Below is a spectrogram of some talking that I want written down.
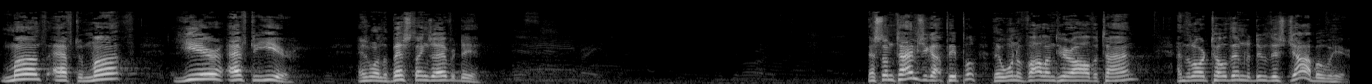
Month after month, year after year. It's one of the best things I ever did. Now, sometimes you got people that want to volunteer all the time, and the Lord told them to do this job over here.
